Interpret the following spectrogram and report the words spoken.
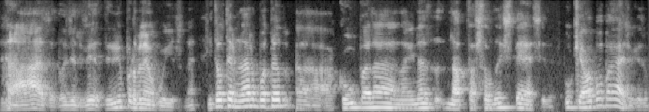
na Ásia, de onde ele veio, tem nenhum problema com isso, né? Então terminaram botando a, culpa na, na inadaptação da espécie, né? o que é uma bobagem.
